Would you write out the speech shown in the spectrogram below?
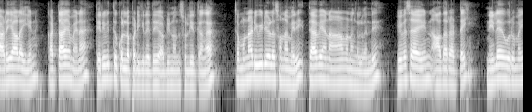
அடையாள எண் கட்டாயம் என தெரிவித்து கொள்ளப்படுகிறது அப்படின்னு வந்து சொல்லியிருக்காங்க. ஸோ முன்னாடி வீடியோவில் சொன்ன மாரி தேவையான ஆவணங்கள் வந்து விவசாயியின் ஆதார் அட்டை நில உரிமை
